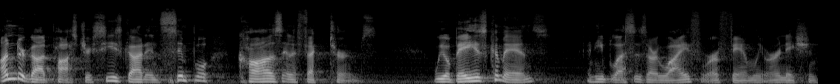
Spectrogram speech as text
under God posture sees God in simple cause and effect terms. We obey his commands, and he blesses our life or our family or our nation.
